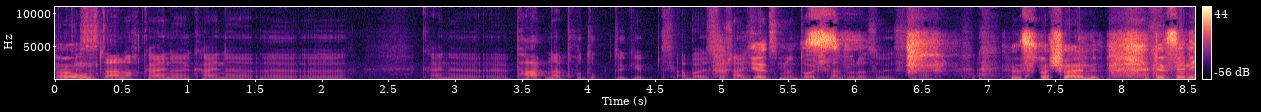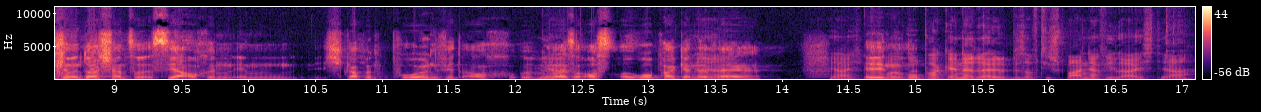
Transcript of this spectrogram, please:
Ja, und da noch keine, keine äh, äh keine äh, Partnerprodukte gibt, aber es wahrscheinlich jetzt nur in Deutschland oder so ist. Ja. Das ist wahrscheinlich. Das ist ja nicht nur in Deutschland so, es ist ja auch in, in ich glaube in Polen wird auch, ja. also Osteuropa generell. Ja, ja. ja in, Europa generell, bis auf die Spanier vielleicht, ja.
